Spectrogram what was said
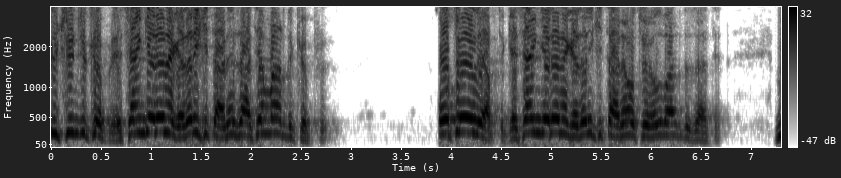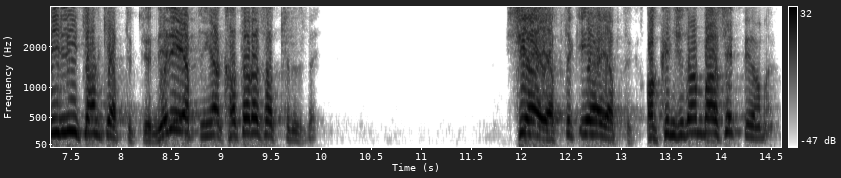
Üçüncü köprü. E sen gelene kadar iki tane zaten vardı köprü. Otoyol yaptık. E sen gelene kadar iki tane otoyol vardı zaten. Milli tank yaptık diyor. Nereye yaptın ya? Katar'a sattınız be. SİHA yaptık, İHA yaptık. Akıncı'dan bahsetmiyor ama.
